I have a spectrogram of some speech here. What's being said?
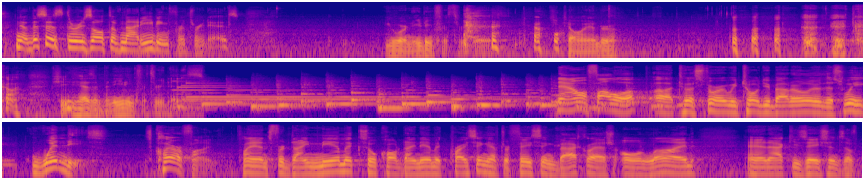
no, this is the result of not eating for three days. You weren't eating for three days. no. Did you tell Andrew? she hasn't been eating for three days. Now, a follow up uh, to a story we told you about earlier this week. Wendy's is clarifying plans for dynamic, so called dynamic pricing after facing backlash online and accusations of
